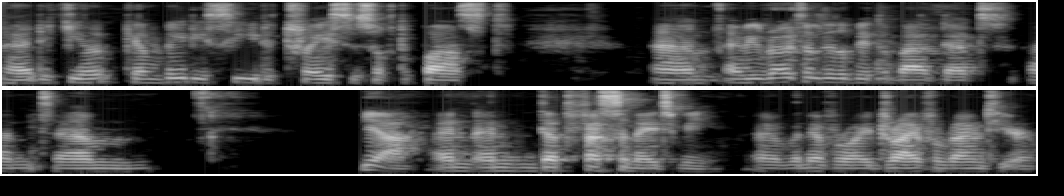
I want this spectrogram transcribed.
Uh, that you can really see the traces of the past um, and we wrote a little bit about that, and um, yeah, and, and that fascinates me uh, whenever I drive around here.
